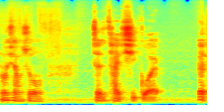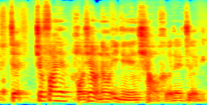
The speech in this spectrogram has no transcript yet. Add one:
我想说，真是太奇怪了，呃，这就发现好像有那么一点点巧合在这里，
